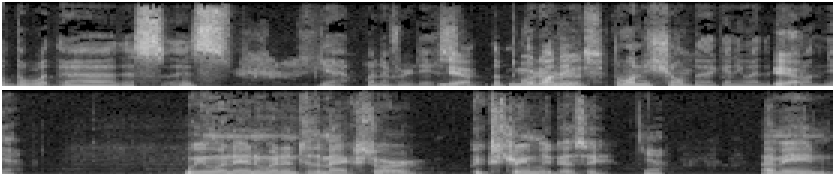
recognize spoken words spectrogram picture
it. the uh, this is yeah, whatever it is. Yeah, the, the one in the one in Schaumburg anyway, the big Yeah. one. Yeah, We went in, went into the Mac store, extremely busy. yeah, I mean,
